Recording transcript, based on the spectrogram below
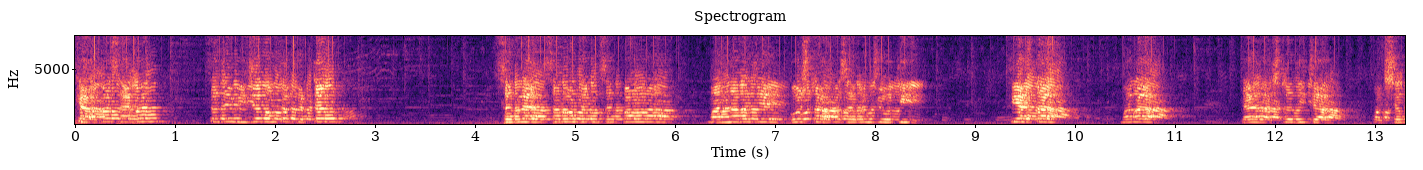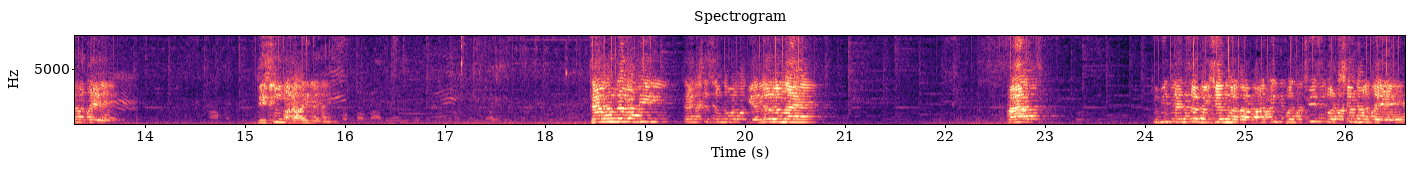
की आबासाहेबांचं जे विजन होतं कट्टर सगळ्या सर्वजण सद्भावना मानणारा जे गोष्ट आबासाहेबांची होती ती आता मला त्या राष्ट्रवादीच्या पक्षामध्ये दिसून आली नाही. त्यामुळे आम्ही त्यांच्यासमोर गेलेलो नाही. आज तुम्ही त्यांचा विजन बघा. मागील पंचवीस वर्षांमध्ये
